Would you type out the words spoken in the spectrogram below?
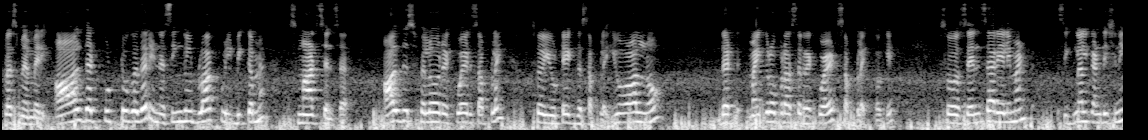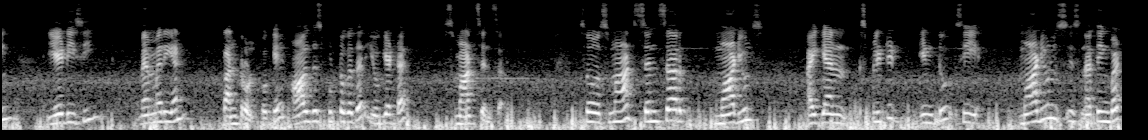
plus memory. All that put together in a single block will become a smart sensor. All this fellow requires supply so you take the supply. You all know that microprocessor required supply okay? So sensor element signal conditioning ADC memory and control okay? All this put together you get a smart sensor. So smart sensor modules I can split it into see modules is nothing but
